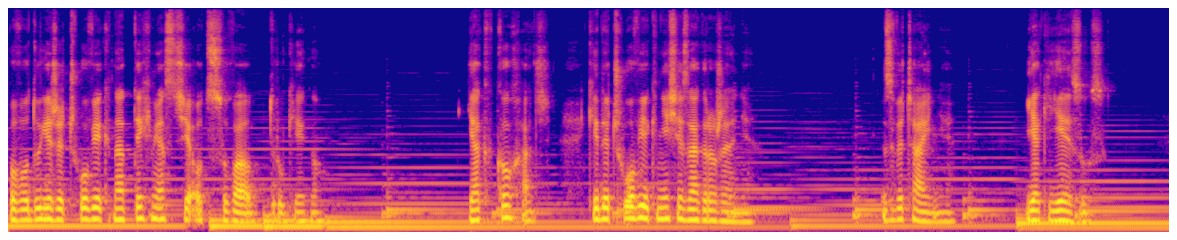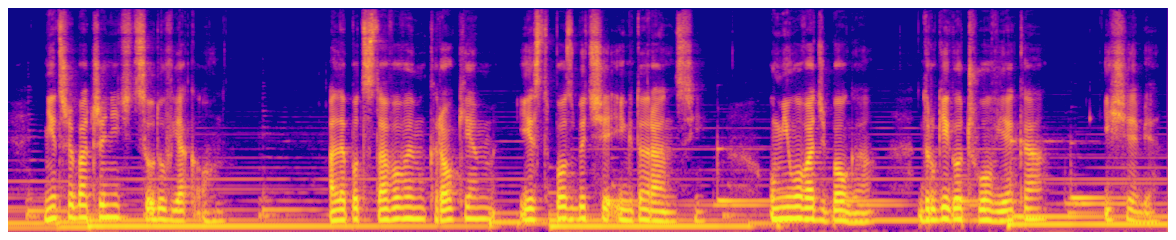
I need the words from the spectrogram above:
powoduje, że człowiek natychmiast się odsuwa od drugiego. Jak kochać, kiedy człowiek niesie zagrożenie? Zwyczajnie, jak Jezus. Nie trzeba czynić cudów jak On, ale podstawowym krokiem jest pozbyć się ignorancji, umiłować Boga, drugiego człowieka i siebie.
